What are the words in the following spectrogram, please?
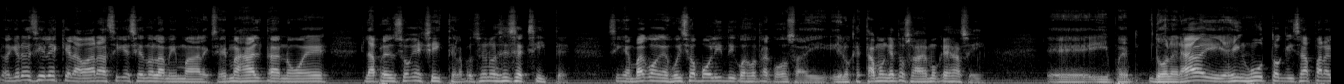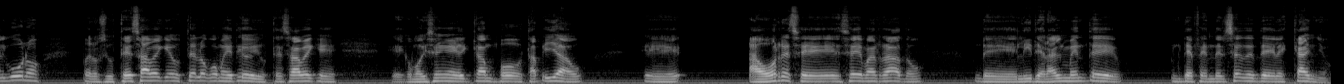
lo que quiero decirle es que la vara sigue siendo la misma, Alex. Es más alta, no es. La presunción existe, la presunción no sé si existe. Sin embargo, en el juicio político es otra cosa. Y, y los que estamos en esto sabemos que es así. Eh, y pues dolerá y es injusto quizás para algunos, pero si usted sabe que usted lo cometió y usted sabe que, eh, como dicen en el campo, está pillado, eh, ahórrese ese mal rato de literalmente defenderse desde el escaño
